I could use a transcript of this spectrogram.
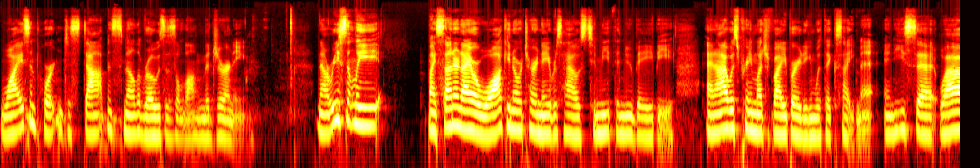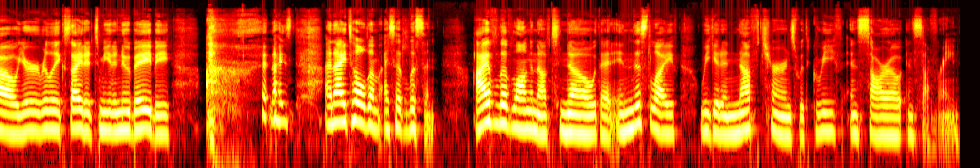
why it's important to stop and smell the roses along the journey. Now, recently, my son and I were walking over to our neighbor's house to meet the new baby, and I was pretty much vibrating with excitement. And he said, Wow, you're really excited to meet a new baby. and, I, and I told him, I said, Listen, I've lived long enough to know that in this life, we get enough turns with grief and sorrow and suffering.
